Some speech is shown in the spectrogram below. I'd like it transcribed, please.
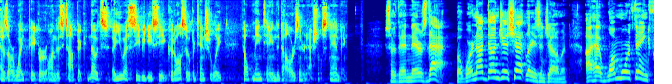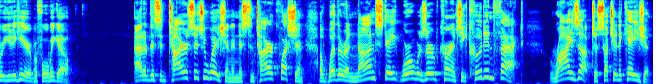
as our white paper on this topic notes, a U.S. CBDC could also potentially help maintain the dollar's international standing. So then there's that. But we're not done just yet, ladies and gentlemen. I have one more thing for you to hear before we go. Out of this entire situation and this entire question of whether a non state world reserve currency could, in fact, rise up to such an occasion,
